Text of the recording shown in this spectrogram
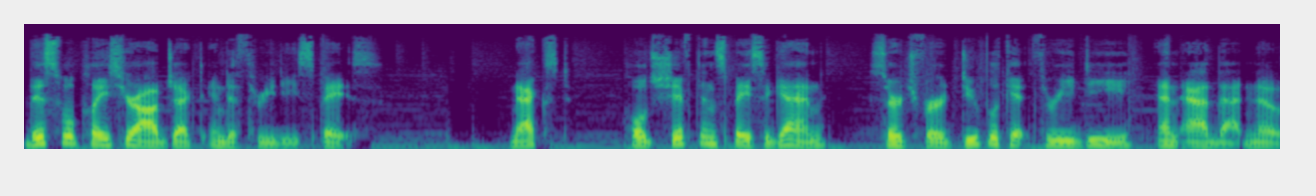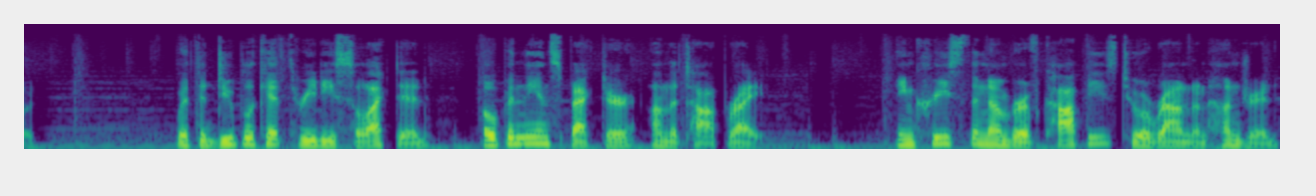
This will place your object into 3D space. Next, hold Shift and Space again, search for Duplicate 3D and add that node. With the duplicate 3D selected, open the inspector on the top right. Increase the number of copies to around 100,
